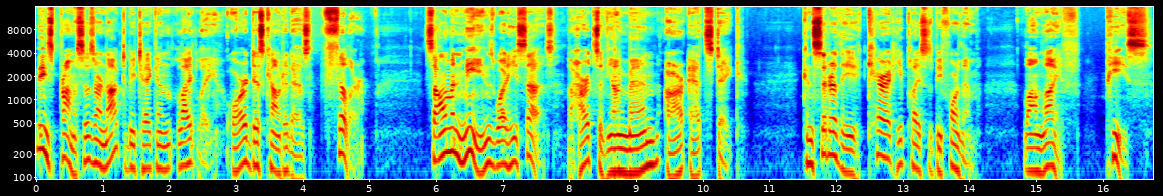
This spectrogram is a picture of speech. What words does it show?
These promises are not to be taken lightly or discounted as filler. Solomon means what he says. The hearts of young men are at stake. Consider the carrot he places before them long life, peace,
